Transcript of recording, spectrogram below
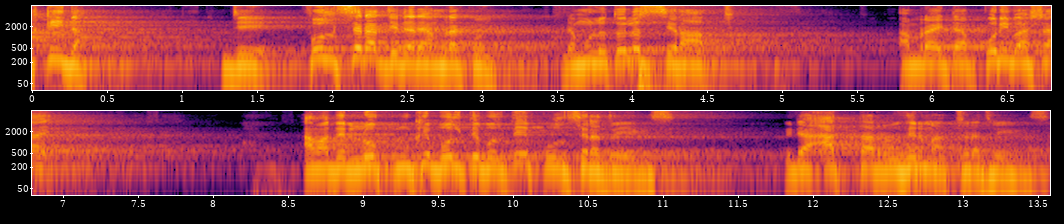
আকিদা যে ফুল সেরাত যেটারে আমরা কই, এটা মূলত হলো সেরাত। আমরা এটা পরিভাষায় আমাদের লোক মুখে বলতে বলতে ফুল সেরাত হয়ে গেছে। এটা আত্মার রুহের মাগফেরাত হয়ে গেছে।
